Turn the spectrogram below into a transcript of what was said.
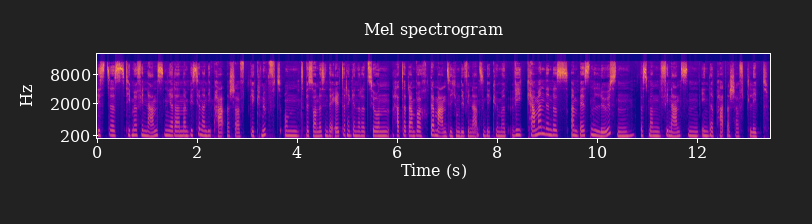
ist das Thema Finanzen ja dann ein bisschen an die Partnerschaft geknüpft. Und besonders in der älteren Generation hat halt einfach der Mann sich um die Finanzen gekümmert. Wie kann man denn das am besten lösen, dass man Finanzen in der Partnerschaft lebt?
